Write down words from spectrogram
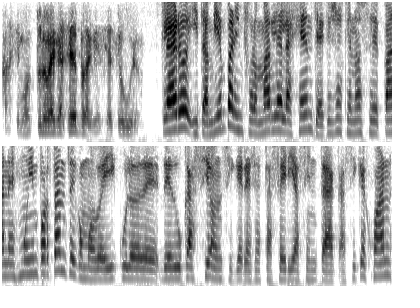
hacemos todo lo que hay que hacer para que sea seguro. Claro, y también para informarle a la gente, a aquellos que no sepan, es muy importante como vehículo de, educación, si querés, esta feria SINTAC. Así que, Juan,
